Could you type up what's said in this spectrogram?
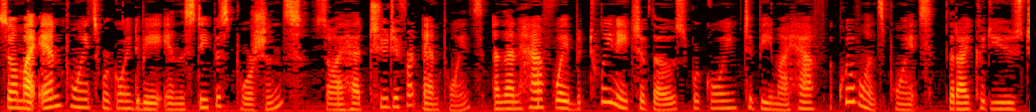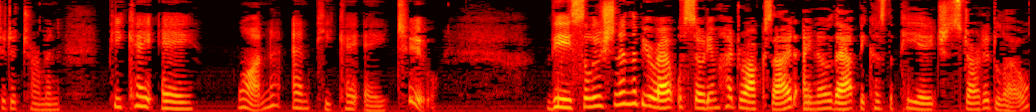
So my endpoints were going to be in the steepest portions. So I had two different endpoints. And then halfway between each of those were going to be my half equivalence points that I could use to determine pKa1 and pKa2. The solution in the burette was sodium hydroxide. I know that because the pH started low.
